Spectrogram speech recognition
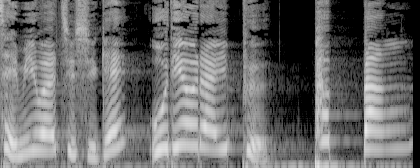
재미와 지식의 오디오 라이프 팝빵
